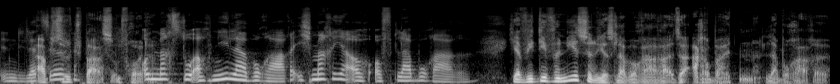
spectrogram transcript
in die letzte Absolut Spaß und Freude. Und machst du auch nie Laborare? Ich mache ja auch oft Laborare. Ja, wie definierst du dir das Laborare, also Arbeiten, Laborare?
